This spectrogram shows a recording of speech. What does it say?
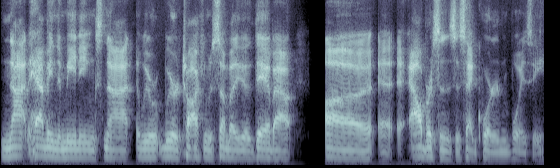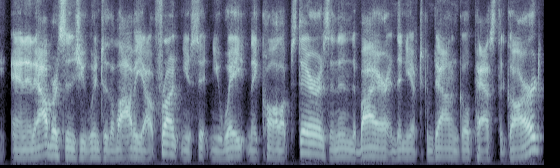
not having the meetings. Not we were we were talking with somebody the other day about uh, Albertsons is headquartered in Boise. And at Albertsons, you go into the lobby out front and you sit and you wait and they call upstairs and then the buyer, and then you have to come down and go past the guard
